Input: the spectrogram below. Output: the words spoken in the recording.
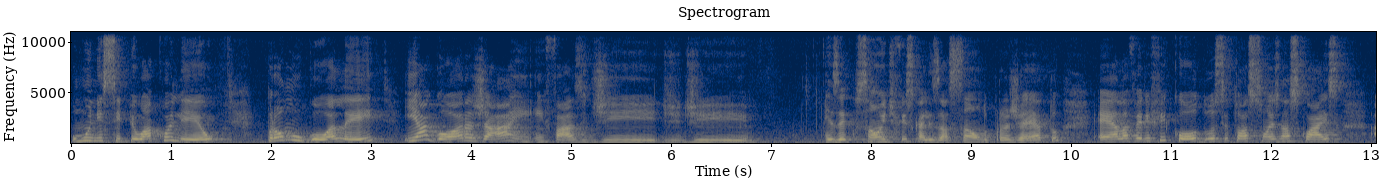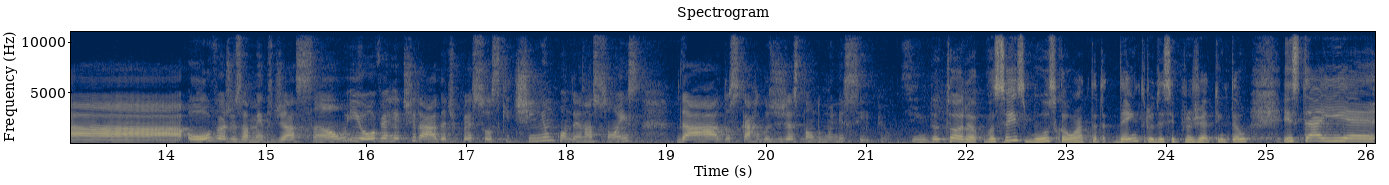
o município acolheu promulgou a lei e agora, já em, em fase de, de, de execução e de fiscalização do projeto, ela verificou duas situações nas quais ah, houve o ajuizamento de ação e houve a retirada de pessoas que tinham condenações da, dos cargos de gestão do município. Sim, doutora, vocês buscam dentro desse projeto, então, está aí é,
